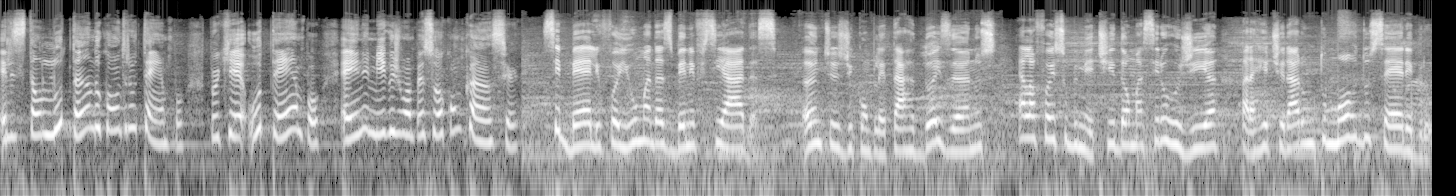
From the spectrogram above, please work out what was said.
eles estão lutando contra o tempo, porque o tempo é inimigo de uma pessoa com câncer. Cibele foi uma das beneficiadas. Antes de completar dois anos, ela foi submetida a uma cirurgia para retirar um tumor do cérebro.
